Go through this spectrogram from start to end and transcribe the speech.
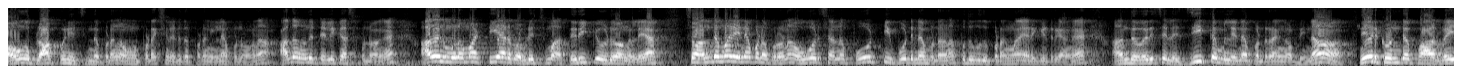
அவங்க பிளாக் பண்ணி வச்சிருந்த படங்கள் அவங்க ப்ரொடக்ஷன் எடுத்த படங்கள் என்ன பண்ணுவாங்கன்னா அதை வந்து டெலிகாஸ்ட் பண்ணுவாங்க. அதன் மூலமாக டிஆர்பி அப்படியே சும்மா தெறிக்க விடுவாங்க இல்லையா? ஸோ அந்த மாதிரி என்ன பண்ண போறோம்னா ஒவ்வொரு சேனலும் போட்டி போட்டு என்ன பண்ணுறாங்கன்னா புது புது படங்கள்லாம் இறக்கிட்டு இருக்காங்க. அந்த வரிசையில் ஜி தமிழ் என்ன பண்ணுறாங்க அப்படின்னா நேர்கொண்ட பார்வை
